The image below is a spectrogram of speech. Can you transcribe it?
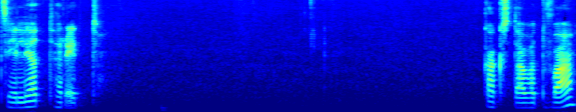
целият ред. Как става това?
